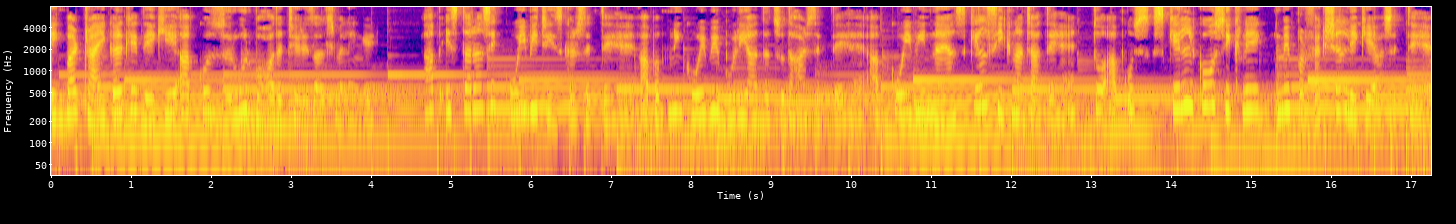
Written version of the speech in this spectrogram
एक बार ट्राई करके देखिए, आपको ज़रूर बहुत अच्छे रिजल्ट्स मिलेंगे। आप इस तरह से कोई भी चीज़ कर सकते हैं, आप अपनी कोई भी बुरी आदत सुधार सकते हैं, आप कोई भी नया स्किल सीखना चाहते हैं तो आप उस स्किल को सीखने में परफेक्शन लेके आ सकते हैं।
